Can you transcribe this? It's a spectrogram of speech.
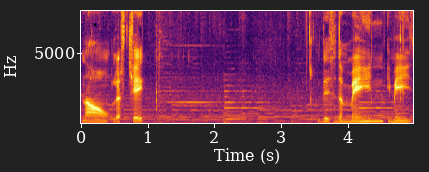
now let's check. This is the main image.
